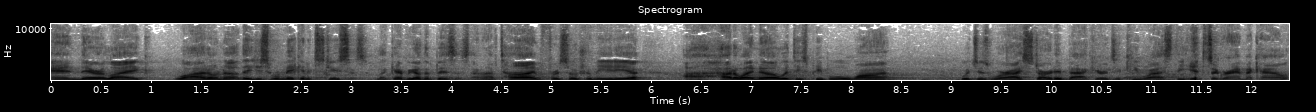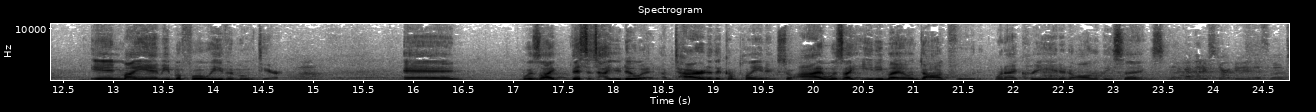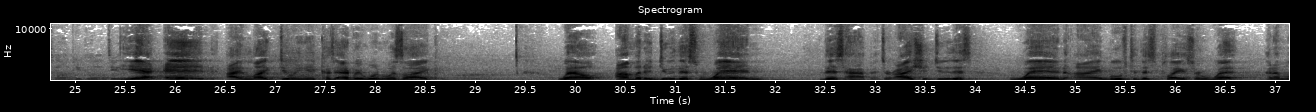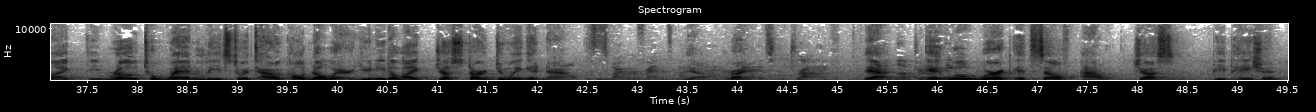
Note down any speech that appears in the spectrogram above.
and they're like, well, I don't know. They just were making excuses, like every other business. I don't have time for social media. Uh, how do I know what these people will want? Which is where I started Backyards at Key West, the Instagram account in Miami before we even moved here. And was like, this is how you do it. I'm tired of the complaining. So I was like eating my own dog food when I created all of these things. Like, I better start doing this when I'm telling people to do this. Yeah, and I like doing it because everyone was like, well, I'm going to do this when this happens, or I should do this when I move to this place, or when. And I'm like, the road to when leads to a town called nowhere. You need to like just start doing it now. This is why we're friends, by Yeah, the way. right. Yeah, it's drive. Yeah, I love driving. it will work itself out. Just be patient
